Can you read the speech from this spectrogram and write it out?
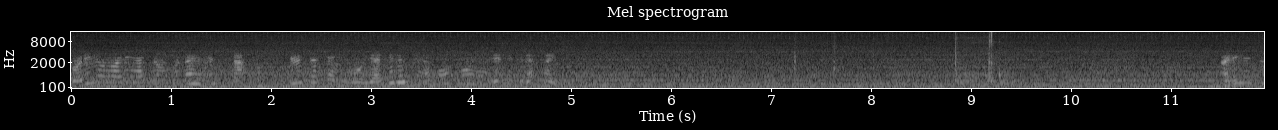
ご利用ありがとうございました。駐車券を矢印の方向に入れてください。ありがとう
